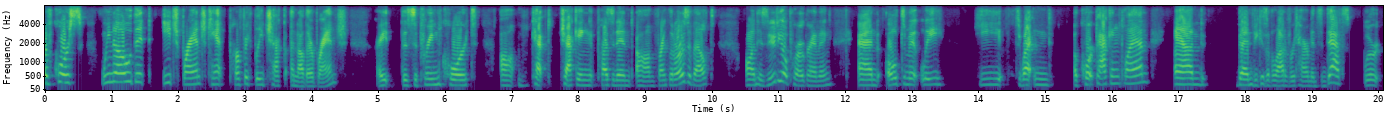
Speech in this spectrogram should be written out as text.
Of course, we know that each branch can't perfectly check another branch, right? The Supreme Court um, kept checking President um, Franklin Roosevelt on his New Deal programming, and ultimately he threatened a court packing plan. And then, because of a lot of retirements and deaths, were,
